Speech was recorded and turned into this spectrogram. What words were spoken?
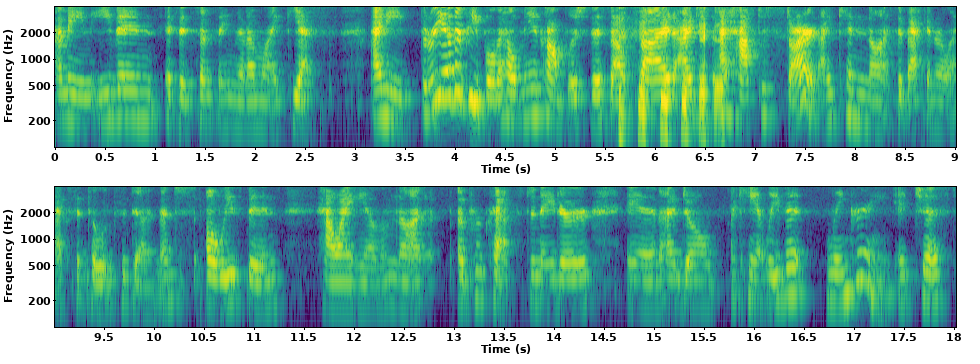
I mean, even if it's something that I'm like, yes, I need three other people to help me accomplish this outside. I just I have to start. I cannot sit back and relax until it's done. That's just always been how I am. I'm not a procrastinator and I don't I can't leave it lingering. It just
